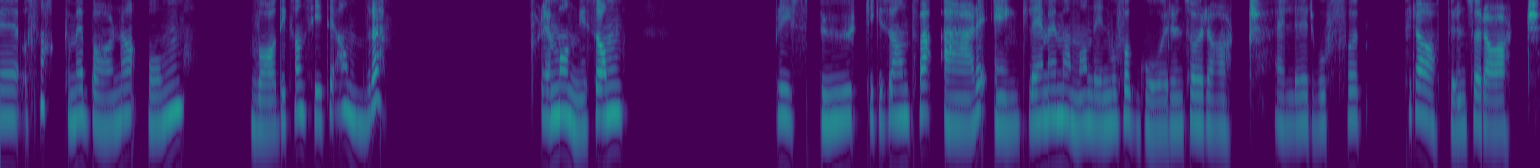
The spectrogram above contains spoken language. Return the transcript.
eh, å snakke med barna om hva de kan si til andre. For det er mange som blir spurt, ikke sant, hva er det egentlig med mammaen din, hvorfor går hun så rart, eller hvorfor prater hun så rart?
